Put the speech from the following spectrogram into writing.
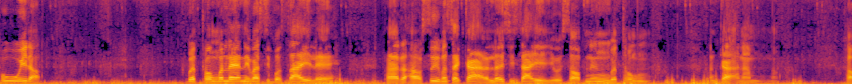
ผู้อุ้ยดอก เบิดทงมันแลนนี่ว่าสิบดไส้เลยพาเราเอาซื้อมาใส่ก้าเลยสิใส่อยู่สอบนึ่งเบิดทงทั้งก้าน้ำเนาะเขา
